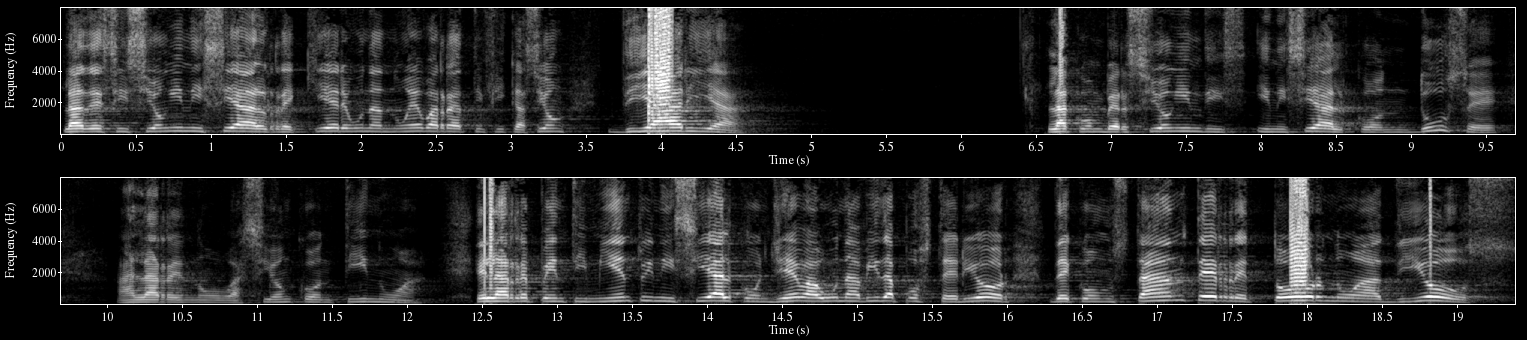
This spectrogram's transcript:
La decisión inicial requiere una nueva ratificación diaria. La conversión inicial conduce a la renovación continua. El arrepentimiento inicial conlleva una vida posterior de constante retorno a Dios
